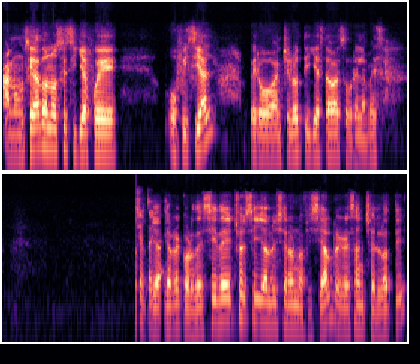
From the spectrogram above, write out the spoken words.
anunciado, no sé si ya fue oficial, pero Ancelotti ya estaba sobre la mesa. Ya, ya, recordé, sí, de hecho sí, ya lo hicieron oficial, regresa Ancelotti.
